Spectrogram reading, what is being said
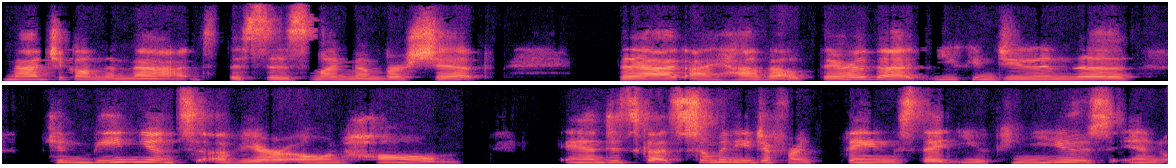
Magic on the Mat. This is my membership that I have out there that you can do in the convenience of your own home. And it's got so many different things that you can use in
